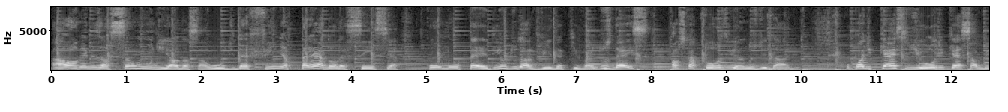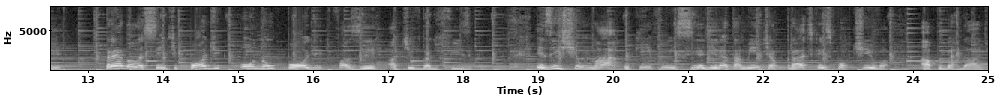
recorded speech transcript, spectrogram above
A Organização Mundial da Saúde define a pré-adolescência como o período da vida que vai dos 10 aos 14 anos de idade. O podcast de hoje quer saber: pré-adolescente pode ou não pode fazer atividade física? Existe um marco que influencia diretamente a prática esportiva, a puberdade.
